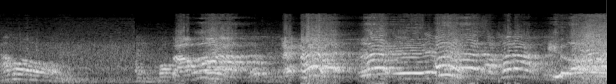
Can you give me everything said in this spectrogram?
Vamos. ¡Ahora! ¡Eh, eh, eh!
